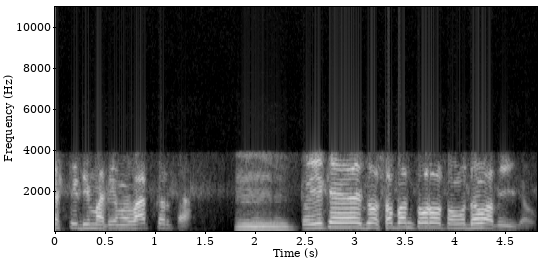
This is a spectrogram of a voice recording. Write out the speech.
એસટીડી માંથી અમે વાત કરતા. તો એ કે જો સંબંધ તોડો તો હું દવા પી જાઉં.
